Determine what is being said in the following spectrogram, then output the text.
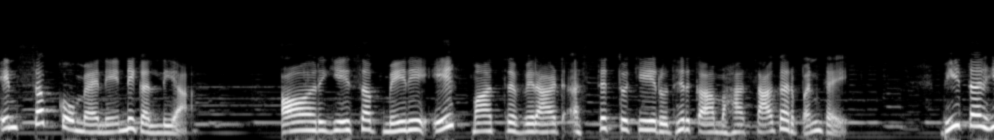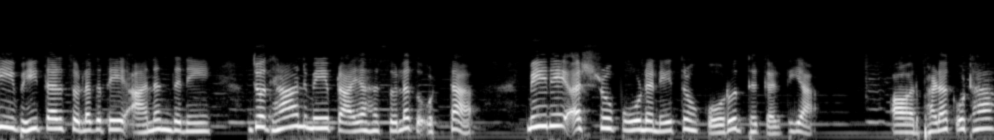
इन सबको मैंने निगल लिया। और ये सब मेरे एकमात्र विराट अस्तित्व के रुधिर का महासागर बन गए। भीतर ही भीतर सुलगते आनंद ने, जो ध्यान में प्रायः सुलग उठता, मेरे अश्रुपूर्ण नेत्रों को रुद्ध कर दिया और भड़क उठा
